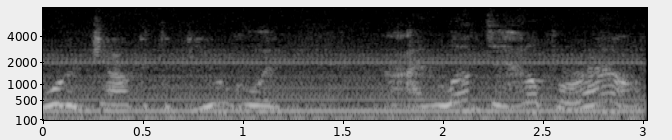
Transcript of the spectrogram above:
Quarter job at the Bugle, and I'd love to help her out.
